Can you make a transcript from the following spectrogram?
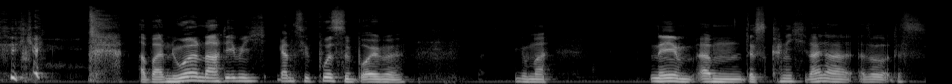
Aber nur nachdem ich ganz viel Purzelbäume gemacht. Nee, ähm, das kann ich leider, also das,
